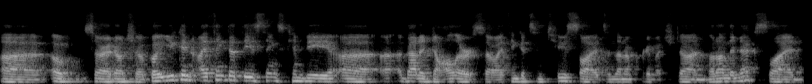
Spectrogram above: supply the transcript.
uh, oh, sorry, I don't show. But you can. I think that these things can be uh, about a dollar or so. I think it's in two slides, and then I'm pretty much done. But on the next slide,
